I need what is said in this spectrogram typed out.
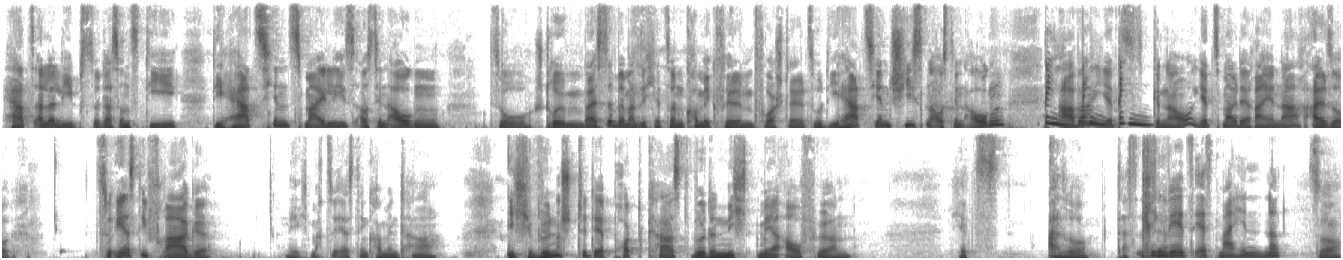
herzallerliebst, sodass uns die, die Herzchen-Smileys aus den Augen so strömen. Weißt du, wenn man sich jetzt so einen Comicfilm vorstellt, so die Herzchen schießen aus den Augen. Bing, Aber bing, jetzt, bing. genau, jetzt mal der Reihe nach. Also, zuerst die Frage. Nee, ich mache zuerst den Kommentar. Ich wünschte, der Podcast würde nicht mehr aufhören. Jetzt, also, das ist Kriegen ja, wir jetzt erstmal hin, ne? so.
